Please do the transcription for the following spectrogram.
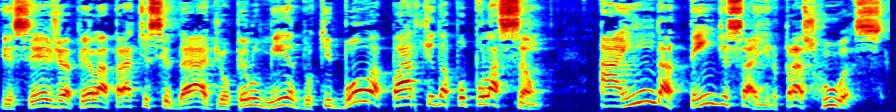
E seja pela praticidade ou pelo medo que boa parte da população ainda tem de sair para as ruas,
